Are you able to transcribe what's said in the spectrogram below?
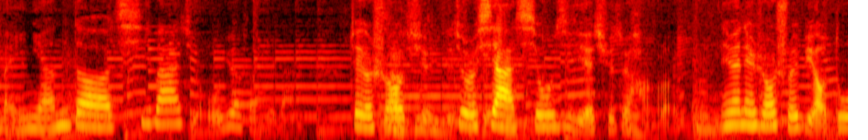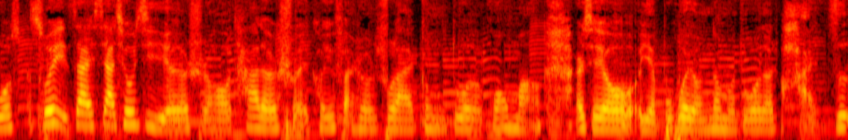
每年的七八九月份，对吧？这个时候去，就是夏秋季节去最好了。嗯，因为那时候水比较多，所以在夏秋季节的时候，它的水可以反射出来更多的光芒，而且有也不会有那么多的海子，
